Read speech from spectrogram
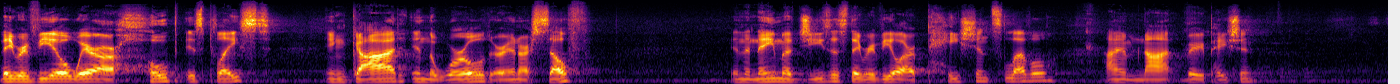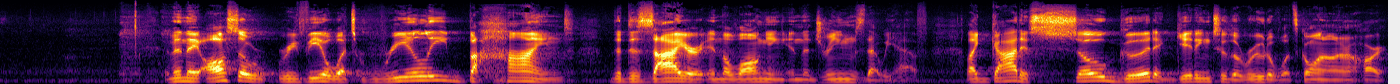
They reveal where our hope is placed in God, in the world, or in ourself. In the name of Jesus, they reveal our patience level. I am not very patient. And then they also reveal what's really behind the desire and the longing and the dreams that we have. Like, God is so good at getting to the root of what's going on in our heart.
